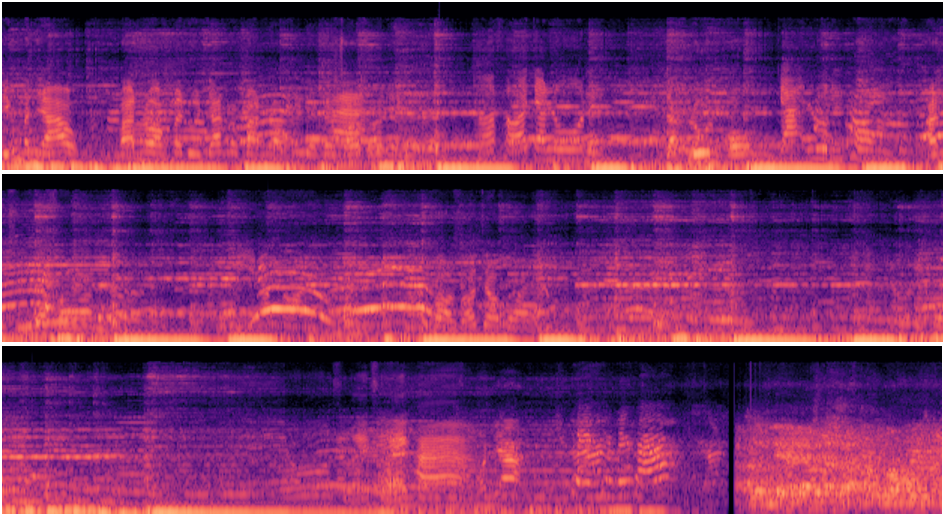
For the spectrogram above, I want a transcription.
จริงมันยาวบ้านนอกไม่ดูจักก็บ้านนอกไม่เรียกแต่สอสอแดงสอสอจรูนจรูนพงษ์จะรุนพงษ์พันศรีนครพันศรีนครพ่อสอจอบอยรุนพงษ์โอ้สวยสวยค่ะเดินแล้วนะครับลองไปใหม่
